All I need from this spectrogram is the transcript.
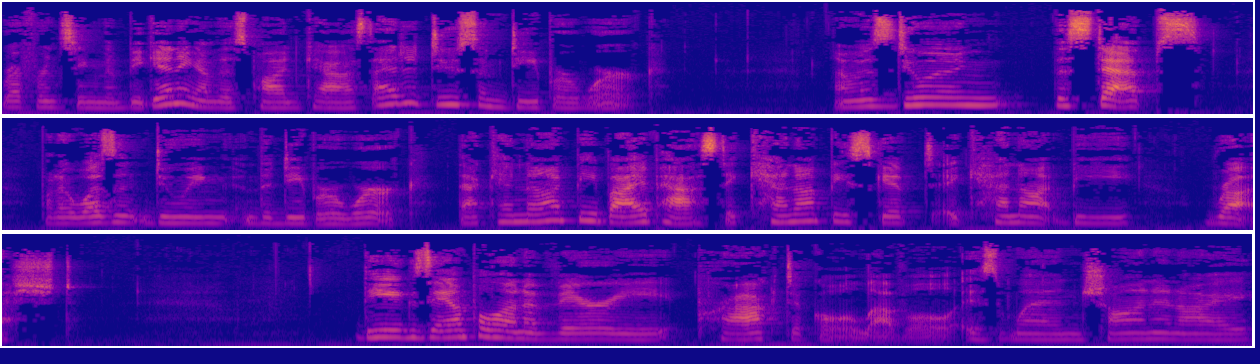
referencing the beginning of this podcast, I had to do some deeper work. I was doing the steps, but I wasn't doing the deeper work that cannot be bypassed, it cannot be skipped, it cannot be rushed. The example on a very practical level is when Sean and I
